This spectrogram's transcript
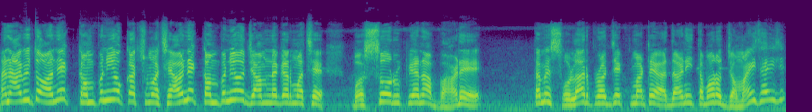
અને આવી તો અનેક કંપનીઓ કચ્છમાં છે, અનેક કંપનીઓ જામનગરમાં છે. બસો રૂપિયાના ભાડે તમે સોલાર પ્રોજેક્ટ માટે અદાણી તમારો જમાઈ થાય છે?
